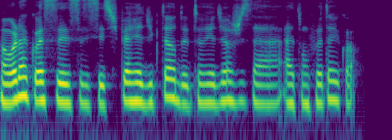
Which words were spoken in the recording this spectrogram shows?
voilà quoi, c'est super réducteur de te réduire juste à ton fauteuil quoi.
